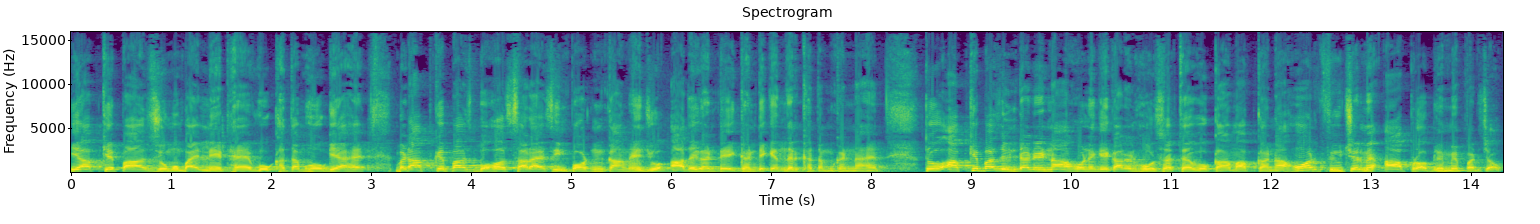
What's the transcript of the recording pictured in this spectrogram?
या आपके पास जो मोबाइल नेट है, वो ख़त्म हो गया है। बट आपके पास बहुत सारा ऐसे इंपॉर्टेंट काम है जो आधे घंटे, एक घंटे के अंदर ख़त्म करना है। तो आपके पास इंटरनेट ना होने के कारण हो सकता है वो काम आपका ना हो और फ्यूचर में आप प्रॉब्लम में पड़ जाओ।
